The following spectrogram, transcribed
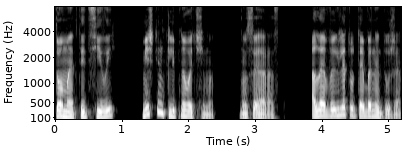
Томе, ти цілий? Мішкін кліпнув очима. Ну, все гаразд. Але вигляд у тебе не дуже.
